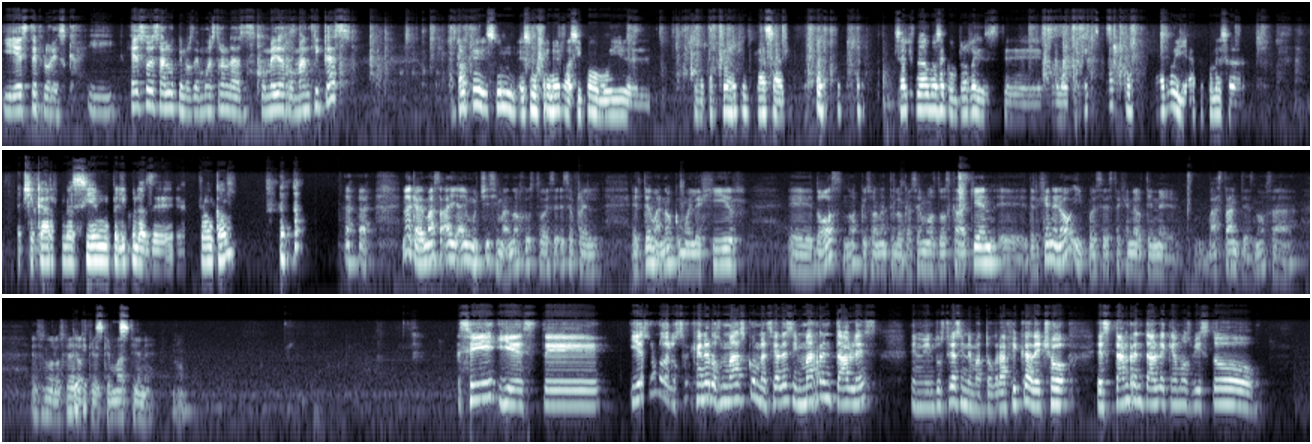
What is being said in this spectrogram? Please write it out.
y este florezca. Y eso es algo que nos demuestran las comedias románticas. Aparte es un, es un género así como muy eh, como para quedarte en casa. Sales nada más a comprar este y ya te pones a, a checar unas 100 películas de rom-com. no, que además hay, hay muchísimas, ¿no? Justo ese, ese fue el, el, tema, ¿no? Como elegir eh, dos, ¿no? Que usualmente lo que hacemos dos cada quien eh, del género y pues este género tiene bastantes, ¿no? O sea, es uno de los géneros que, que más tiene, ¿no? Sí, y este y es uno de los géneros más comerciales y más rentables en la industria cinematográfica. De hecho, es tan rentable que hemos visto,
